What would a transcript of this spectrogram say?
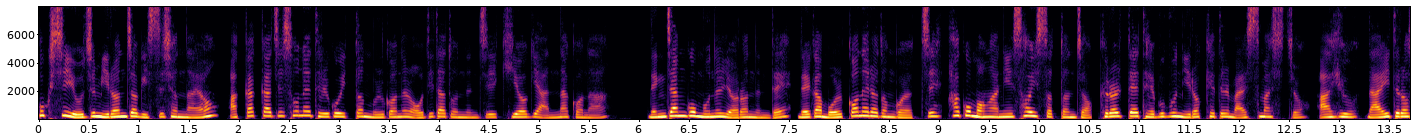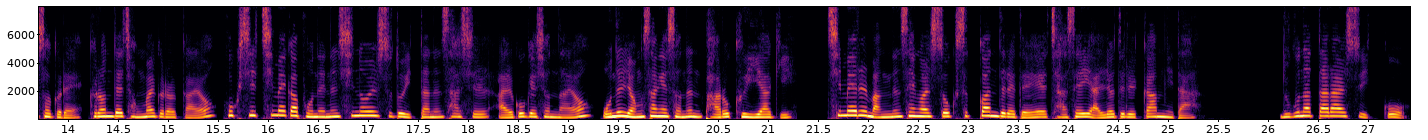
혹시 요즘 이런 적 있으셨나요? 아까까지 손에 들고 있던 물건을 어디다 뒀는지 기억이 안 나거나 냉장고 문을 열었는데 내가 뭘 꺼내려던 거였지? 하고 멍하니 서 있었던 적. 그럴 때 대부분 이렇게들 말씀하시죠. 아휴, 나이 들어서 그래. 그런데 정말 그럴까요? 혹시 치매가 보내는 신호일 수도 있다는 사실 알고 계셨나요? 오늘 영상에서는 바로 그 이야기, 치매를 막는 생활 속 습관들에 대해 자세히 알려드릴까 합니다. 누구나 따라할 수 있고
